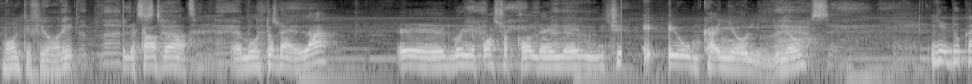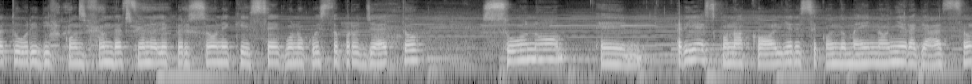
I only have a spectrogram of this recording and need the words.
molti fiori. Una casa molto bella dove io posso accogliere i miei amici e un cagnolino. Gli educatori di Fondazione, le persone che seguono questo progetto sono eh, riescono a cogliere secondo me in ogni ragazzo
